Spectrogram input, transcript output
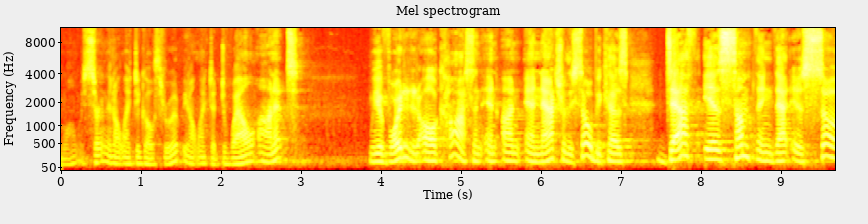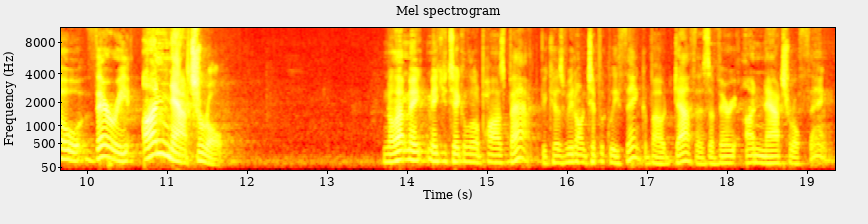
well, we certainly don't like to go through it. We don't like to dwell on it. We avoid it at all costs, and, and, and naturally so, because death is something that is so very unnatural. Now, that may make you take a little pause back because we don't typically think about death as a very unnatural thing.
